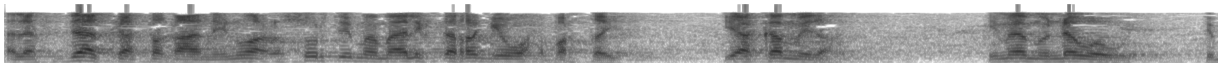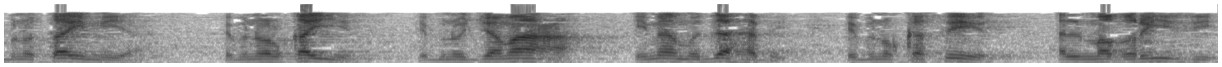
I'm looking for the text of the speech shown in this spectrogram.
Alafdaadka taqaanin waa cusurtii mamaaligta raggii wax bartay. Yaa ka mid ah. Imaamu nawowi ibnu taymiya ibnu اlqayim ibnu jamaaca imaamu dahabi ibnu kasiir almaqrizi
